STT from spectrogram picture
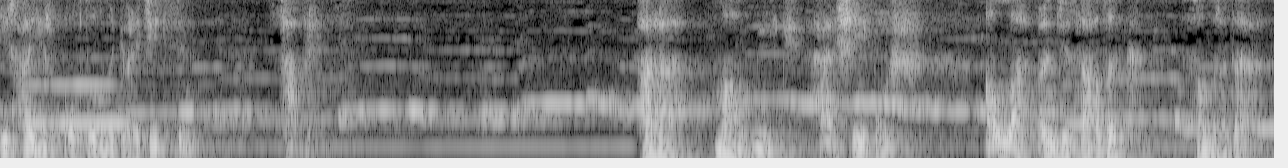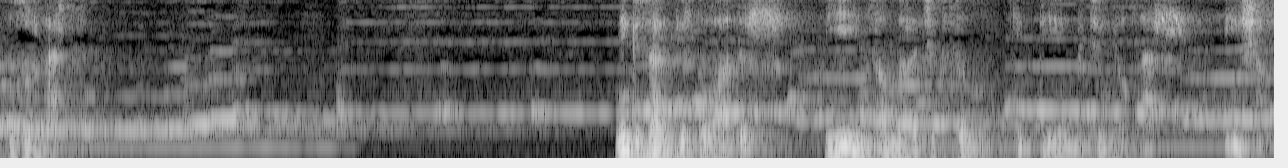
bir hayır olduğunu göreceksin. Sabret. Para, mal, mülk, her şey boş. Allah önce sağlık, sonra da huzur versin. Ne güzel bir duadır. İyi insanlara çıksın gittiğin bütün yollar. İnşallah.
